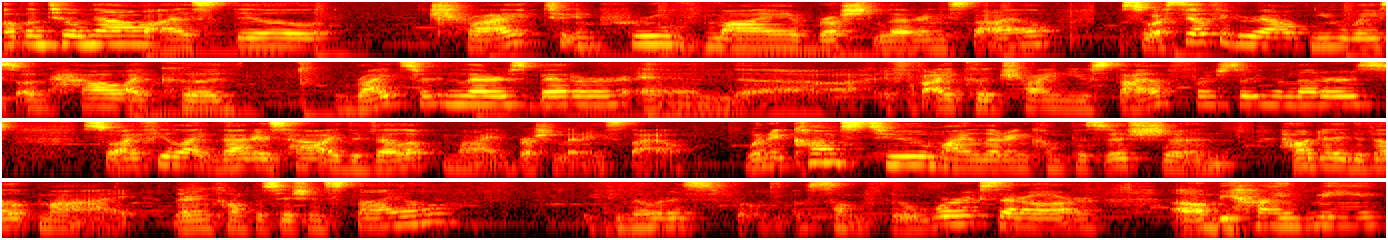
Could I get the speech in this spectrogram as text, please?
Up until now, I still try to improve my brush lettering style, so I still figure out new ways on how I could write certain letters better and uh, if I could try new style for certain letters. So I feel like that is how I develop my brush lettering style. When it comes to my lettering composition, how did I develop my lettering composition style? If you notice from some of the works that are uh, behind me,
